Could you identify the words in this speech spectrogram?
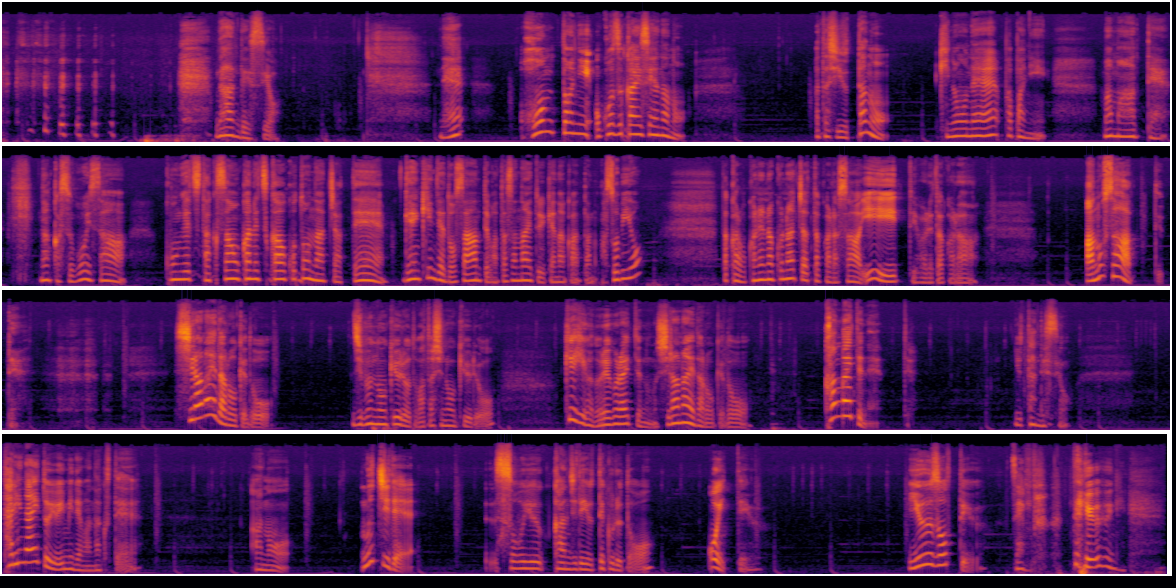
なんですよ。ね。本当にお小遣い制なの。私言ったの。昨日ねパパに「ママ」って。なんかすごいさ今月たくさんお金使うことになっちゃって現金でドサンって渡さないといけなかったの。遊びよ。だからお金なくなっちゃったからさいいって言われたから「あのさ」って言って。知らないだろうけど自分のお給料と私のお給料。経費がどれぐらいっていうのも知らないだろうけど考えてねって。言ったんですよ。足りないという意味ではなくてあの無知でそういう感じで言ってくると「おい」っていう「言うぞ」っていう。全部。っていうふうに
